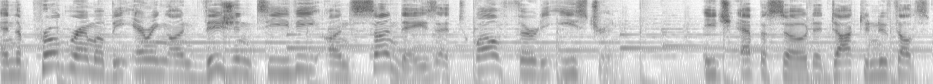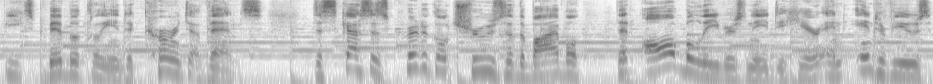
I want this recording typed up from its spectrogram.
And the program will be airing on Vision TV on Sundays at 12:30 Eastern. Each episode, Dr. Neufeld speaks biblically into current events, discusses critical truths of the Bible that all believers need to hear, and interviews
